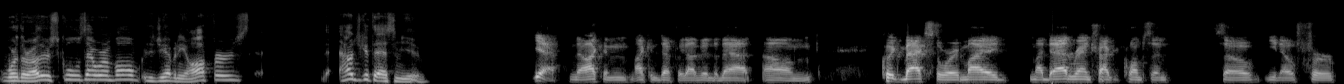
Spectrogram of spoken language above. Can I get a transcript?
were there other schools that were involved? Did you have any offers? How did you get to SMU? Yeah, no, I can I can definitely dive into that. Um, quick backstory: my my dad ran track at Clemson, so you know for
